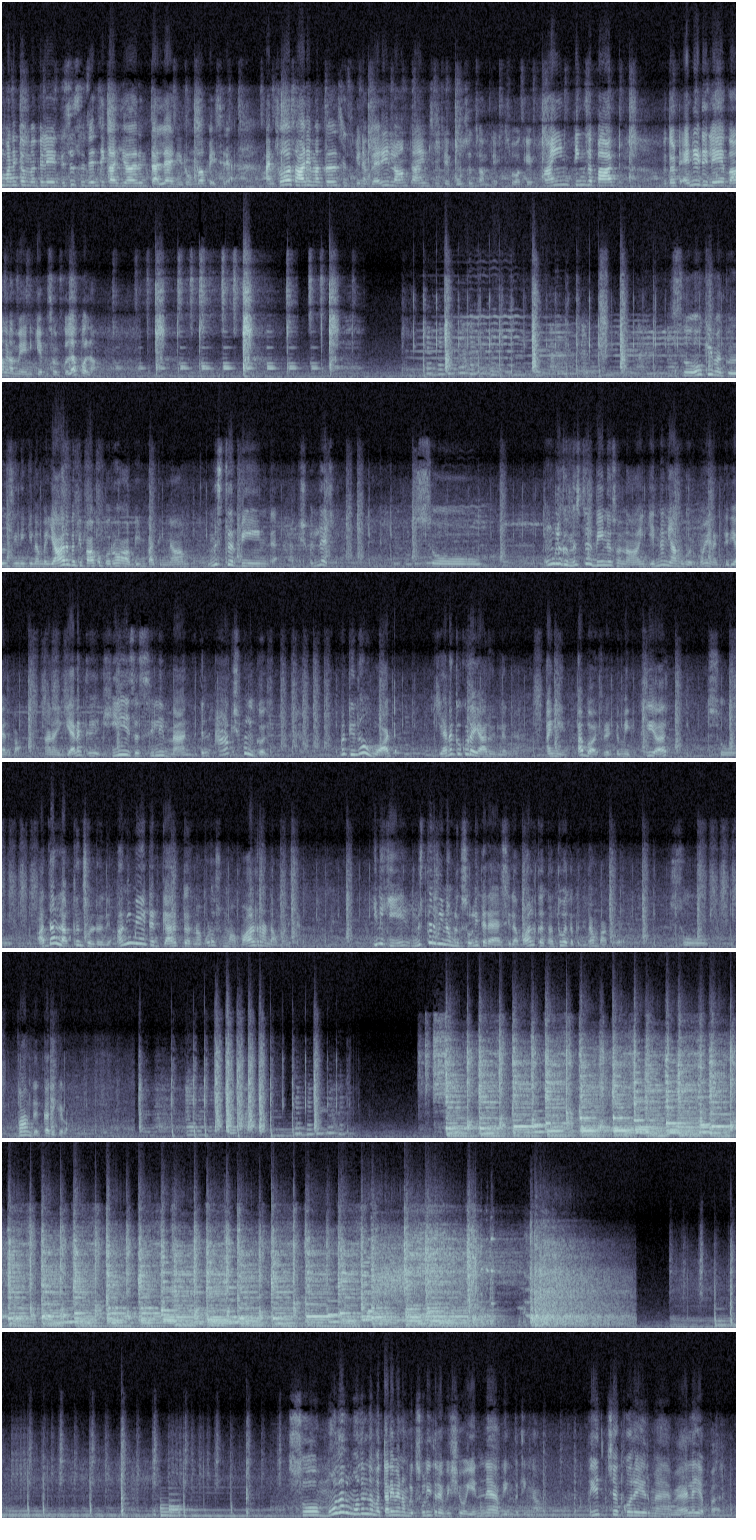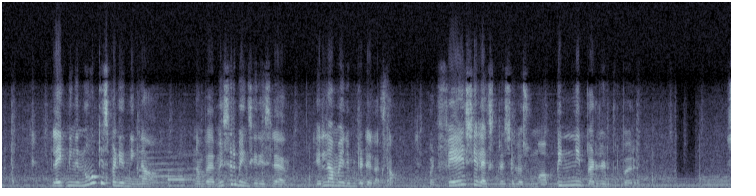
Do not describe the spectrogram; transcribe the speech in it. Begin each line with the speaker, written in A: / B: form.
A: எல்லாருக்கும் வணக்கம் மக்களே. This is Sujanthika here in தலை நீ ரொம்ப பேசுகிறேன் I'm so sorry மக்கள்ஸ் it's been a very long time since I post something so okay fine things a part without any delay வாங்க நம்ம இன்னைக்கு எபிசோட்குள்ள போகலாம் ஸோ ஓகே மக்கள்ஸ் இன்னைக்கு நம்ம யாரை பற்றி பார்க்க போகிறோம் அப்படின்னு பார்த்தீங்கன்னா மிஸ்டர் பீன் ஆக்சுவல் ஸோ உங்களுக்கு மிஸ்டர் பீன்னு சொன்னால் என்ன ஞாபகம் வருமோ எனக்கு தெரியாதுப்பா. ஆனால் எனக்கு he is a silly man with an actual girl but you know what எனக்கு கூட யாரும் இல்லைங்க. I mean a boyfriend to make clear so அதான் லக்குன்னு சொல்கிறது அனிமேட்டட் கேரக்டர்னா கூட சும்மா வாழ்றான்டா மனுஷன். இன்னைக்கு மிஸ்டர் பீன் நம்மளுக்கு சொல்லித்தர சில வாழ்க்கை தத்துவத்தை பற்றி தான் பார்க்க போகிறோம் ஸோ வாங்க கதைக்கலாம். தலைவன் நம்மளுக்கு சொல்லித்தர விஷயம் என்ன அப்படின்னு பார்த்தீங்கன்னா பேச்ச குறையிறம வேலையை பாரு. லைக் நீங்கள் நோட்டீஸ் பண்ணியிருந்தீங்கன்னா நம்ம மிஸ்டர் பீன் சீரீஸில் எல்லாமே லிமிட்டட் டைலாக்ஸ் தான். பட் ஃபேஷியல் எக்ஸ்பிரஷனில் சும்மா பின்னி pedal எடுத்துருப்பாரு.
